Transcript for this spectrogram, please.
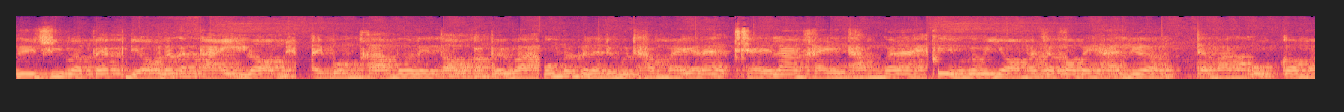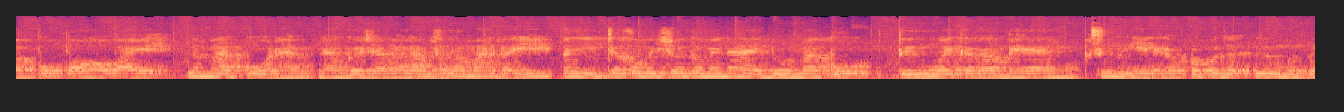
คืนชีพมาแป๊บเดียวแล้วก็ตายอีกรอบเนี่ยไอ้ผมขาวมันก็เลยตอบกลับไปว่าโอ้ไม่เป็นไรเดี๋ยวกูทำใหม่ก็ได้ ใช้ร่างใครทำก็ได้พี่มันก็ไม่ยอมมันจะเข้าไปหาเรื่อง แต่มาโกะก็มาปกป้องเอาไว้ แล้วมาโกะนะครับนางก็ใช้พลังทรมานพระเอกนางเอกจะเข้าไปช่วยก็ไม่ได้โดนมาโกะตรึงไว้กับกำแพง ซึ่งนางเอกนะครับเขาก็จะเอื้อมมือไป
